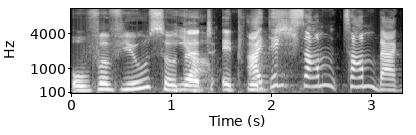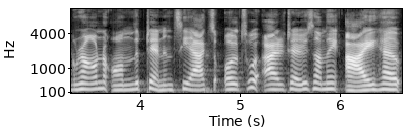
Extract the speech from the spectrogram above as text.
overview so that it would I think some some background on the tenancy acts. Also, I'll tell you something. I have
